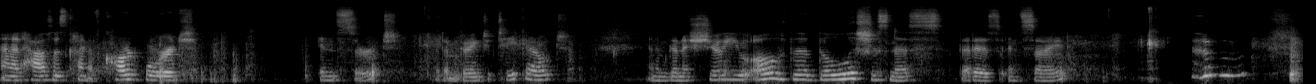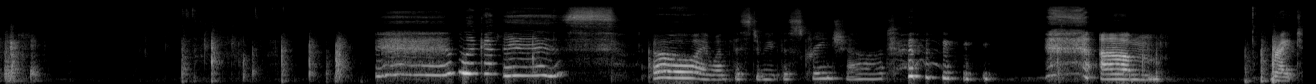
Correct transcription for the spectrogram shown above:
and it has this kind of cardboard insert that I'm going to take out and I'm going to show you all of the deliciousness that is inside. oh, I want this to be the screenshot. um, right,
